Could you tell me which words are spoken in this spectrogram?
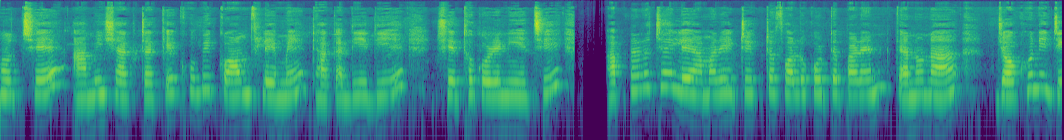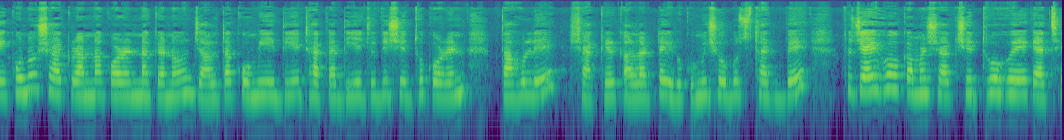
হচ্ছে আমি শাকটাকে খুবই কম ফ্লেমে ঢাকা দিয়ে দিয়ে সেদ্ধ করে নিয়েছি। আপনারা চাইলে আমার এই ট্রিকটা ফলো করতে পারেন। কেননা, যখনই যে কোনো শাক রান্না করেন না কেন, জালটা কমিয়ে দিয়ে, ঢাকা দিয়ে যদি সেদ্ধ করেন, তাহলে শাকের কালারটা এরকমই সবুজ থাকবে। তো যাই হোক, আমার শাক সেদ্ধ হয়ে গেছে।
